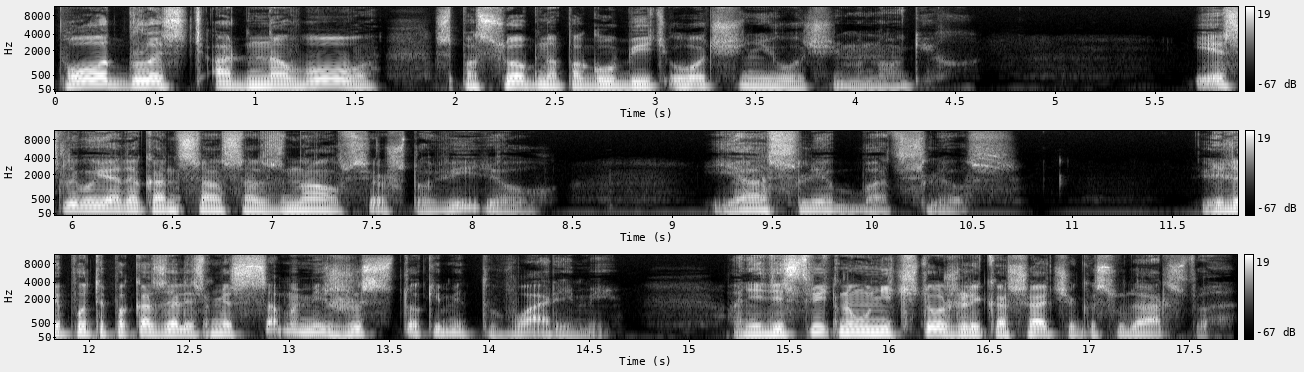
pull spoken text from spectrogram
Подлость одного способна погубить очень и очень многих. Если бы я до конца осознал все, что видел, я ослеп бы от слез. Лилипуты показались мне самыми жестокими тварями. Они действительно уничтожили кошачье государство.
